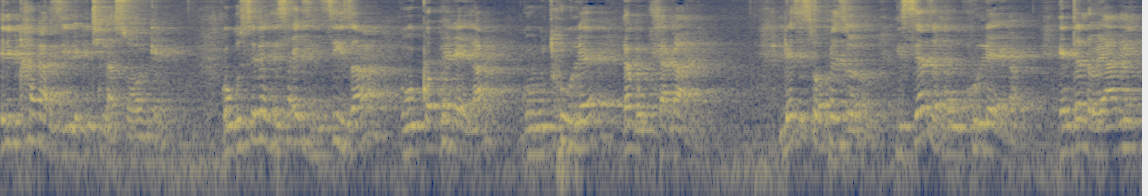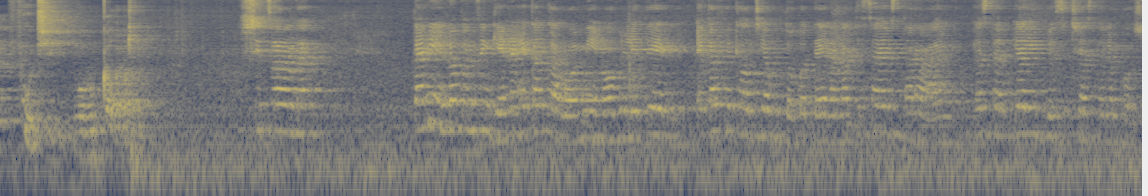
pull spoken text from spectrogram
eliqhakazile kithina sonke. Ngokusebenzisa izinsiza ngokuqophelela ngobuchule nangobuhlakani. Lesi sibophezelo ngisenza ngokukhuleka ngentando yami futhi ngobuqotho. Xitsonga tanihiloko ndzi nghena eka nkarhi wa mina wa vuleteri eka faculty ya vudokodela na tisayense ta rihanyo ya yunivhesiti ya stellenbosch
